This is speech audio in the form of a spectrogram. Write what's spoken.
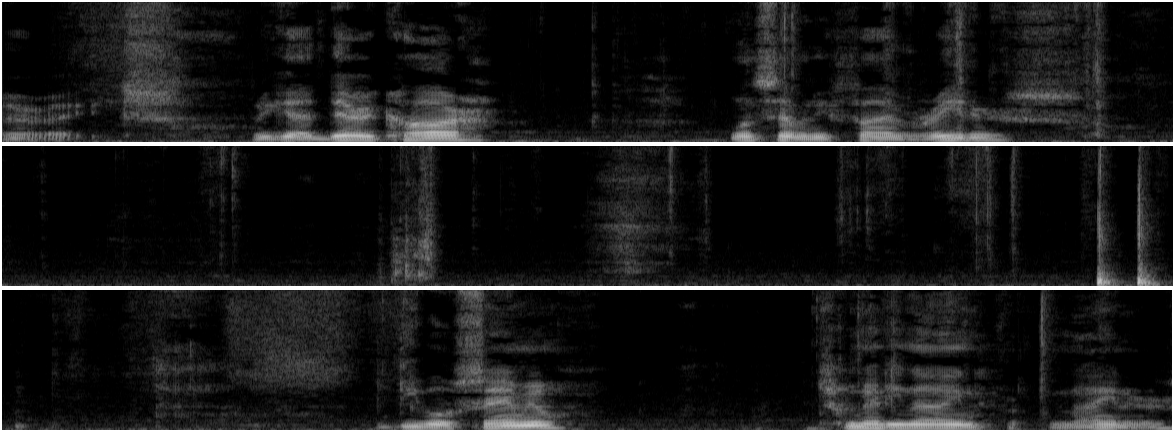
All right. We got Derek Carr, 175 Raiders. Deebo Samuel, 299 Niners.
